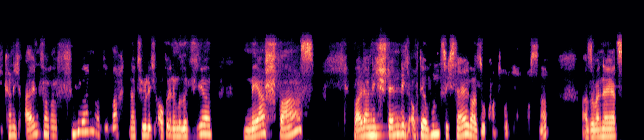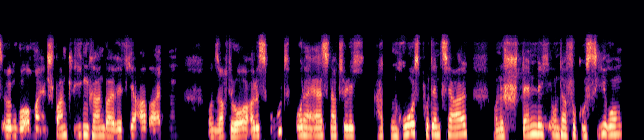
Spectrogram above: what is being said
die kann ich einfacher führen und die macht natürlich auch in einem Revier mehr Spaß, weil da nicht ständig auch der Hund sich selber so kontrollieren muss. Ne? Also wenn er jetzt irgendwo auch mal entspannt liegen kann bei Revierarbeiten und sagt, ja, alles gut, oder er ist natürlich, hat ein hohes Potenzial und ist ständig unter Fokussierung,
